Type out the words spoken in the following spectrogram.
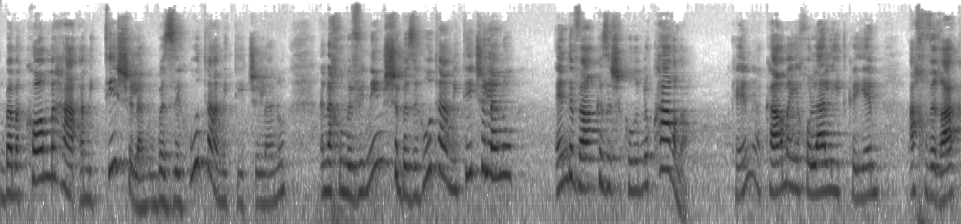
במקום האמיתי שלנו, בזהות האמיתית שלנו, אנחנו מבינים שבזהות האמיתית שלנו אין דבר כזה שקוראים לו קרמה, כן? הקרמה יכולה להתקיים אך ורק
